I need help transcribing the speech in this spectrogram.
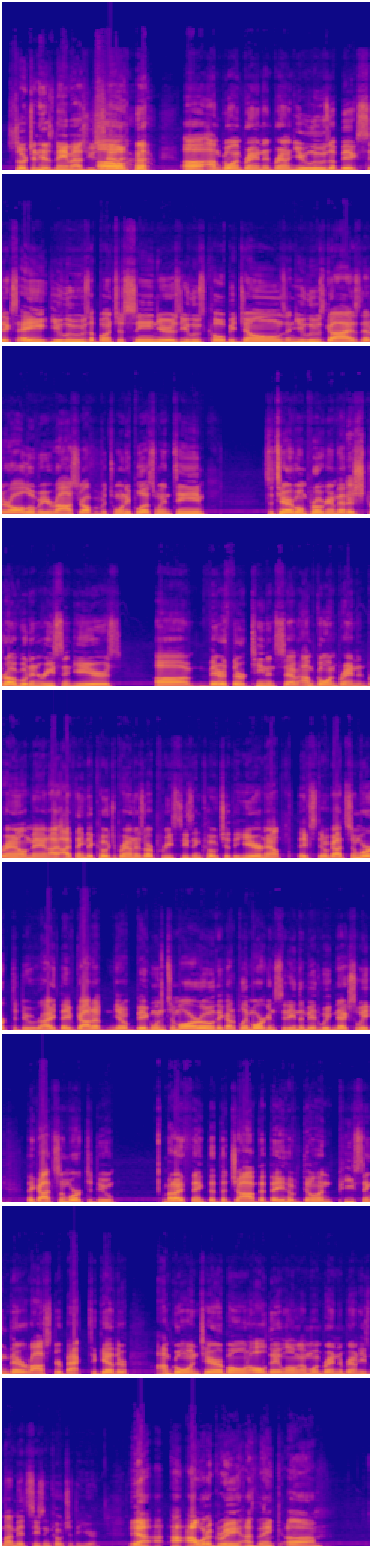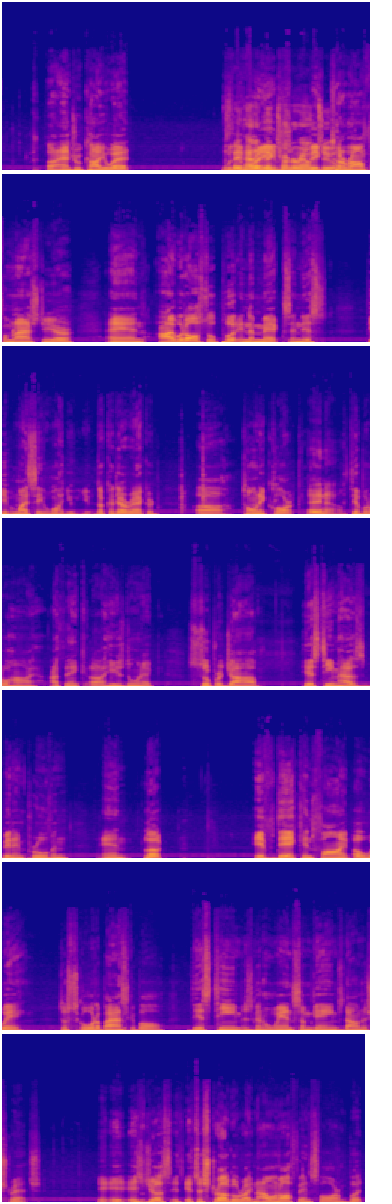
searching his name as you said Oh, it. uh, I'm going Brandon Brown. You lose a big six eight. You lose a bunch of seniors. You lose Kobe Jones, and you lose guys that are all over your roster off of a 20 plus win team. It's a Terrebonne program that has struggled in recent years. Uh, they're 13 and seven. I'm going Brandon Brown, man. I, I think that Coach Brown is our preseason coach of the year. Now they've still got some work to do, right? They've got a you know big one tomorrow. They got to play Morgan City in the midweek next week. They got some work to do. But I think that the job that they have done piecing their roster back together, I'm going Terrebonne all day long. I'm on Brandon Brown. He's my midseason coach of the year. yeah, I, I would agree. I think um, uh, Andrew Caillouette But they've the had a big Braves, turnaround big too. turnaround from last year, and I would also put in the mix. And this, people might say, "What you, you look at their record?" Uh, Tony Clark, hey now, Thibodaux High. I think uh, he's doing a super job. His team has been improving, and look, if they can find a way to score the basketball, this team is going to win some games down the stretch. It, it, it's just it, it's a struggle right now on offense for him, but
